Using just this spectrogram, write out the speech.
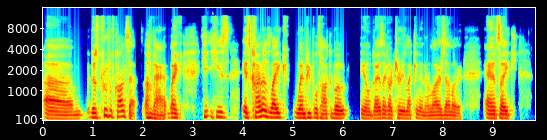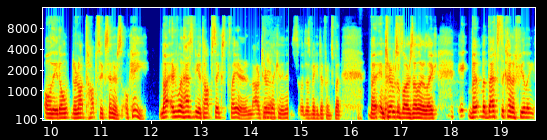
um, there's proof of concept of that. Like he, he's it's kind of like when people talk about you know guys like Artturi Lehkonen or Lars Eller, and it's like oh they don't they're not top six centers. Okay, not everyone has to be a top six player, and Artturi yeah. Lehkonen is, so it doesn't make a difference. But but in terms of Lars Eller, like it, but but that's the kind of feeling.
